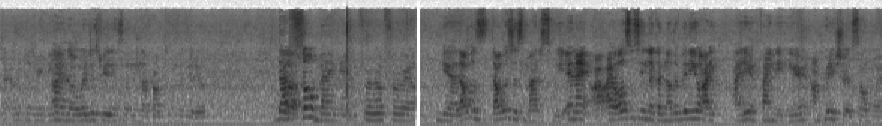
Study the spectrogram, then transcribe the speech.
sorry, we're just reading. I know, we're just reading something that popped in the video. That's But- so banging. For real, for real. Yeah, that was that was just mad sweet. And I I I also seen like another video. I I didn't find it here. I'm pretty sure it's somewhere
